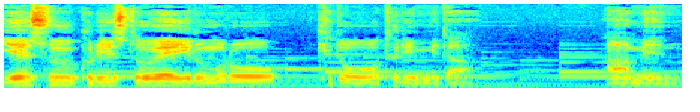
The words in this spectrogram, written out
예수 그리스도의 이름으로 기도드립니다. 아멘.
